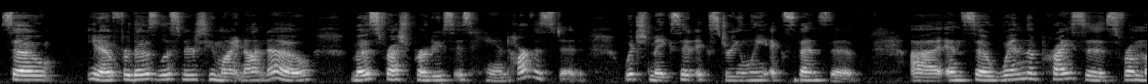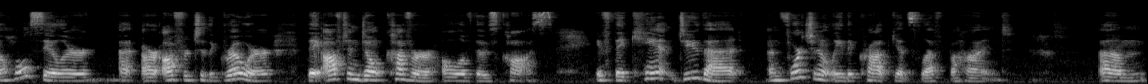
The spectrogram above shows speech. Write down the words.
so you know, for those listeners who might not know, most fresh produce is hand harvested, which makes it extremely expensive. Uh, and so when the prices from the wholesaler uh, are offered to the grower, they often don't cover all of those costs. If they can't do that, unfortunately, the crop gets left behind. Um,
